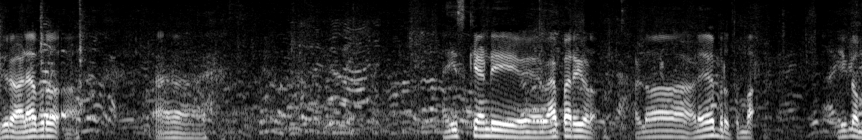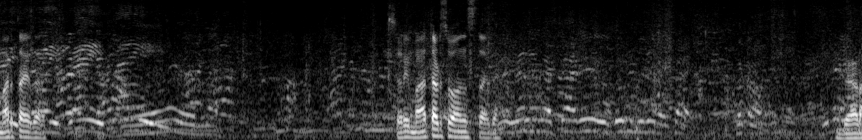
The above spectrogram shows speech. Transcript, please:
ಇವರು ಹಳೆಬ್ರು. ಐಸ್ ಕ್ಯಾಂಡಿ ವ್ಯಾಪಾರಿಗಳು. ಹಳ, ಹಳೆಬ್ರು ತುಂಬ. ಈಗಲೂ ಮಾರ್ತಾ ಇದ್ದಾರೆ. ಸರಿ, ಮಾತಾಡ್ಸೋ ಅನಿಸ್ತಾ ಇದೆ. ಬೇಡ.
